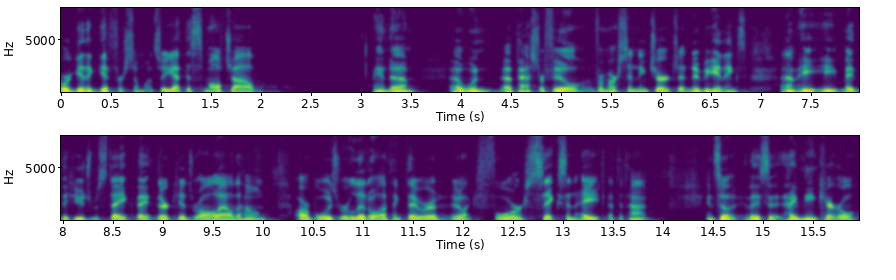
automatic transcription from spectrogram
or get a gift for someone. So you got this small child, and um, uh, when uh, Pastor Phil from our sending church at New Beginnings, um, he, he made the huge mistake. They, their kids were all out of the home. Our boys were little. I think they were, they were like four, six, and eight at the time. And so they said, Hey, me and Carol,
